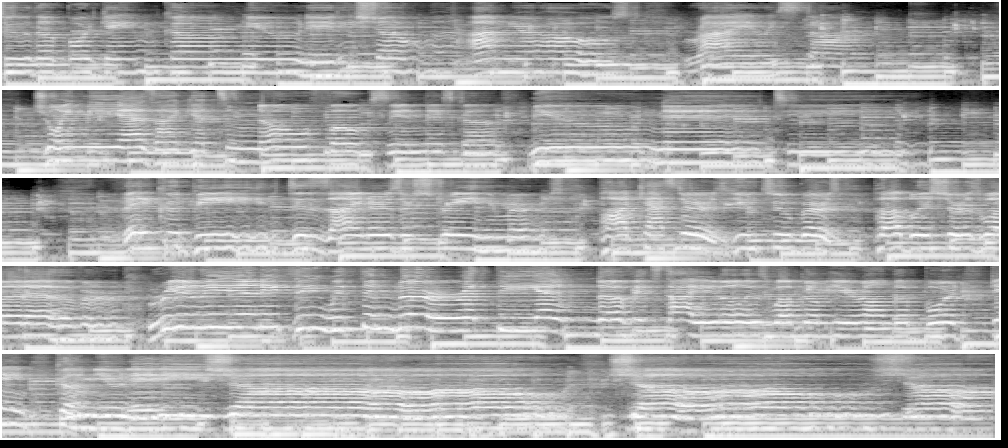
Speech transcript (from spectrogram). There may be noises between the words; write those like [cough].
to the Board Game Community Show. I'm your host, Riley Stock. Join me as I get to know folks in this community. They could be designers or streamers, podcasters, YouTubers, publishers, whatever. Really anything with an er at the end of its title is welcome here on the Board Game Community Show. Show. Show.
